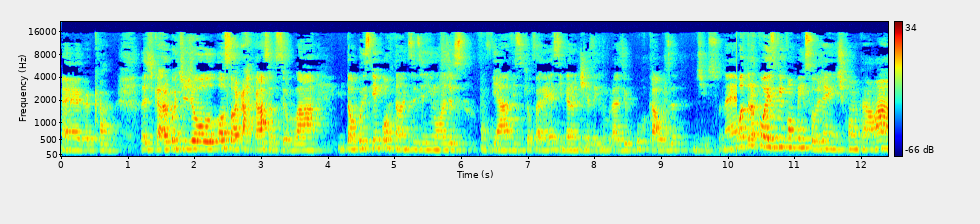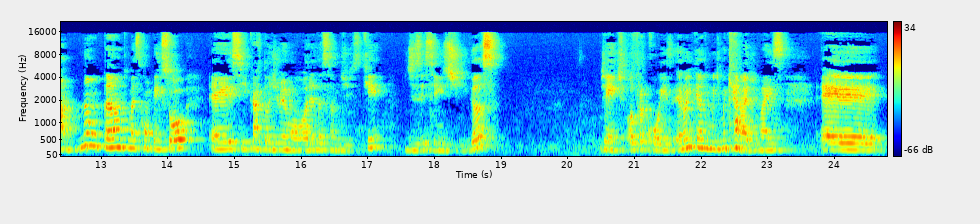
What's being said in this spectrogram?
É, meu cara. Dar de cara com tijolo ou só a carcaça do celular. Então, por isso que é importante vocês irem em lojas confiáveis que oferecem garantias aqui no Brasil por causa disso, né? Outra coisa que compensou, gente, comprar lá, não tanto, mas compensou, é esse cartão de memória da SanDisk, 16 GB. Gente, outra coisa, eu não entendo muito de maquiagem, mas é,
